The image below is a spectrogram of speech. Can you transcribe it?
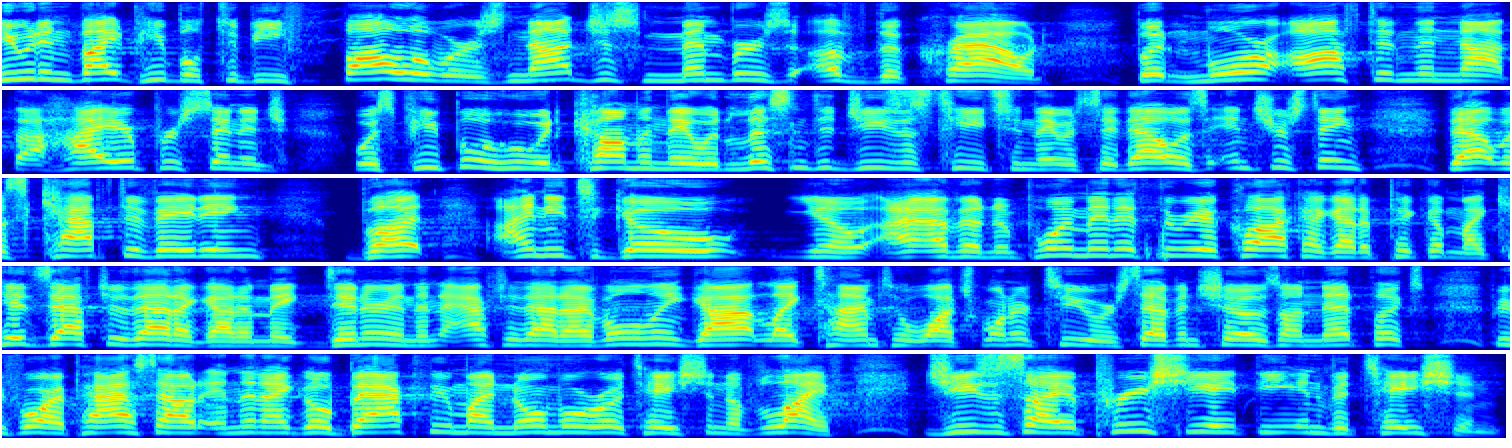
He would invite people to be followers, not just members of the crowd. But more often than not, the higher percentage was people who would come and they would listen to Jesus teach and they would say, That was interesting, that was captivating, but I need to go. You know, I have an appointment at three o'clock. I got to pick up my kids after that. I got to make dinner. And then after that, I've only got like time to watch one or two or seven shows on Netflix before I pass out. And then I go back through my normal rotation of life. Jesus, I appreciate the invitation.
